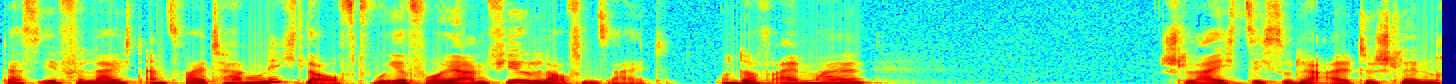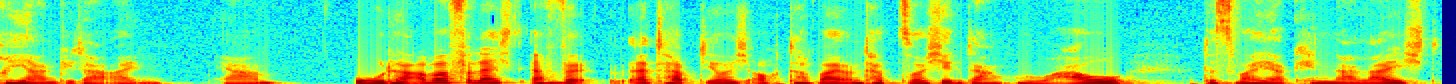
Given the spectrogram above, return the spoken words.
dass ihr vielleicht an zwei Tagen nicht lauft, wo ihr vorher an vier gelaufen seid. Und auf einmal schleicht sich so der alte Schlendrian wieder ein. Ja. Oder aber vielleicht ertappt ihr euch auch dabei und habt solche Gedanken, wow, das war ja kinderleicht.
